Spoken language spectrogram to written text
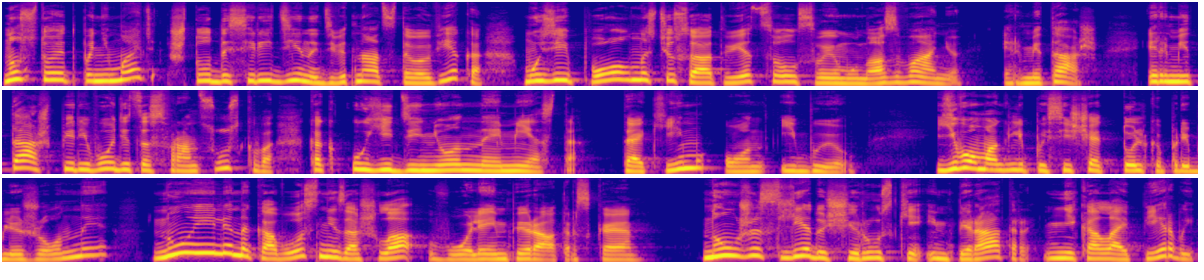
Но стоит понимать, что до середины XIX века музей полностью соответствовал своему названию – Эрмитаж. Эрмитаж переводится с французского как «уединенное место». Таким он и был. Его могли посещать только приближенные, ну или на кого снизошла воля императорская. Но уже следующий русский император Николай I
